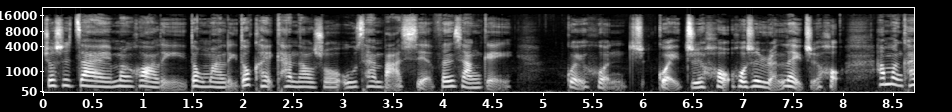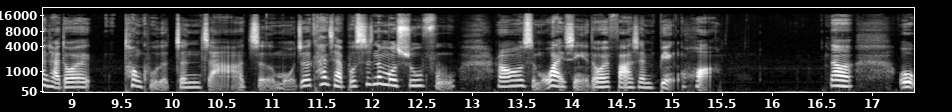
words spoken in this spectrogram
就是在漫画里、动漫里都可以看到，说无惨把血分享给鬼魂之鬼之后，或是人类之后，他们看起来都会痛苦的挣扎折磨，就是看起来不是那么舒服，然后什么外形也都会发生变化。那我。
